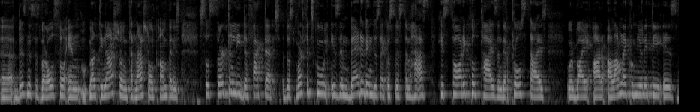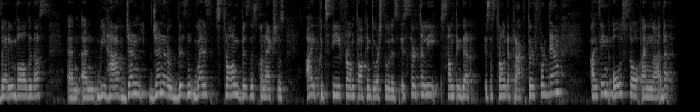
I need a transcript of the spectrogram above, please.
uh, businesses, but also in multinational, international companies. So certainly the fact that the Smurfit School is embedded in this ecosystem has historical ties and they're close ties whereby our alumni community is very involved with us and and we have gen, general business well strong business connections. I could see from talking to our students is certainly something that is a strong attractor for them. I think also and uh, that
